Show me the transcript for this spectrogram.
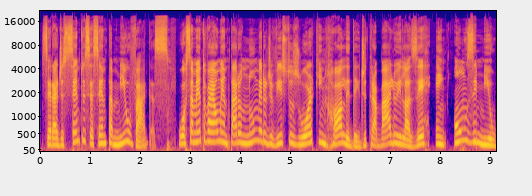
será de 160 mil vagas. O orçamento vai aumentar o número de vistos Working Holiday de trabalho e lazer em 11 mil.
